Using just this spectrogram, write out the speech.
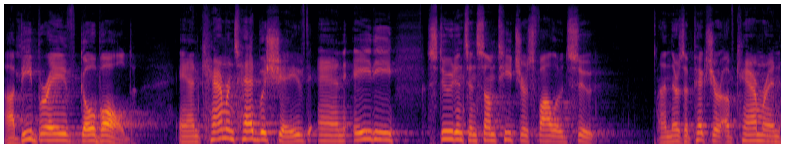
uh, Be Brave, Go Bald. And Cameron's head was shaved, and 80 students and some teachers followed suit. And there's a picture of Cameron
